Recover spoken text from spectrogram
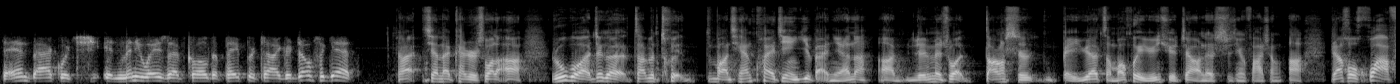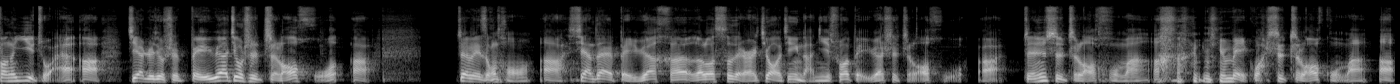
stand back?" Which, in many ways, I've called a paper tiger. Don't forget. 来，现在开始说了啊！如果这个咱们推往前快进一百年呢啊，人们说当时北约怎么会允许这样的事情发生啊？然后话锋一转啊，接着就是北约就是纸老虎啊！这位总统啊，现在北约和俄罗斯的人较劲呢，你说北约是纸老虎啊？真是纸老虎吗？啊，你美国是纸老虎吗？啊，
